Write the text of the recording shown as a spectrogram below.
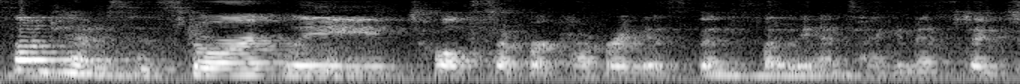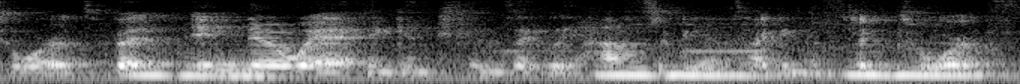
sometimes historically 12 step recovery has been slightly antagonistic towards, but mm-hmm. in no way I think intrinsically has to be mm-hmm. antagonistic mm-hmm. towards.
